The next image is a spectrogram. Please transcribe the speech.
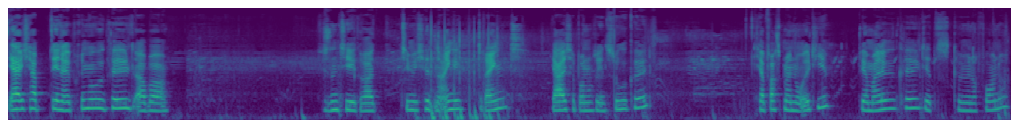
ja, ich habe den El Primo gekillt, aber wir sind hier gerade ziemlich hinten eingedrängt. Ja, ich habe auch noch den Stu gekillt. Ich habe fast meine Ulti. Wir haben alle gekillt. Jetzt können wir nach vorne.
